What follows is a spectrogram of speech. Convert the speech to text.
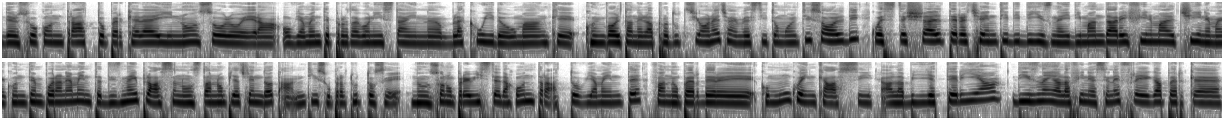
del suo contratto perché lei non solo era ovviamente protagonista in Black Widow ma anche coinvolta nella produzione, ci ha investito molti soldi. Queste scelte recenti di Disney di mandare i film al cinema e contemporaneamente a Disney Plus non stanno piacendo a tanti, soprattutto se non sono previste da contratto ovviamente, fanno perdere comunque incassi alla biglietteria. Disney alla fine se ne frega perché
